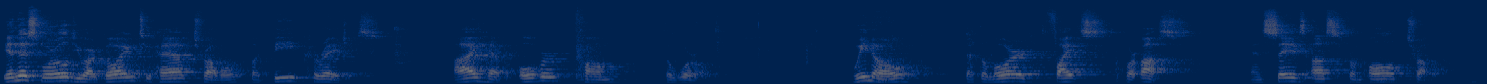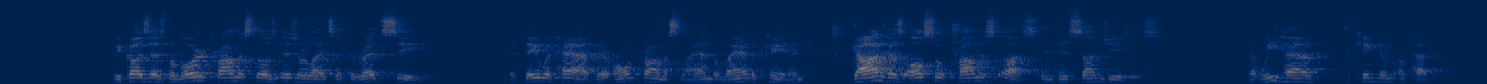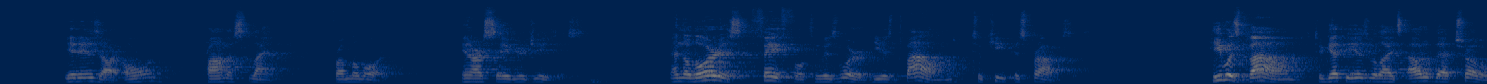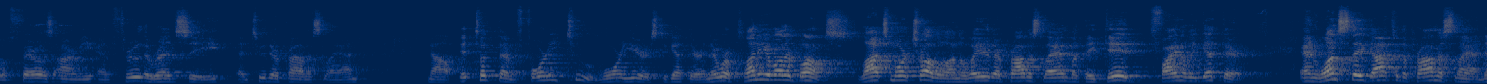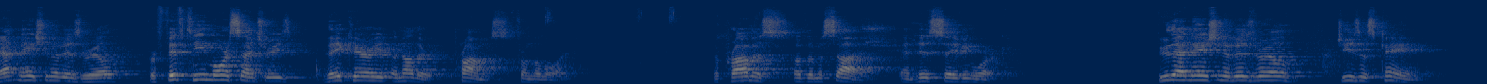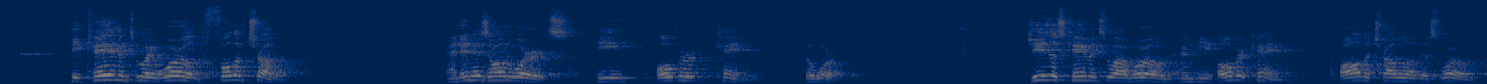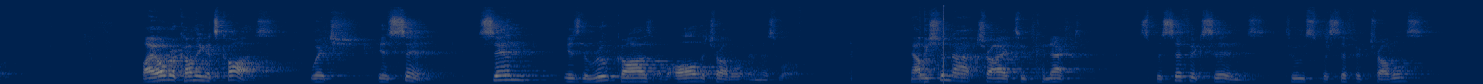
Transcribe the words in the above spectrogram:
In this world you are going to have trouble, but be courageous. I have overcome the world. We know that the Lord fights for us and saves us from all trouble. Because as the Lord promised those Israelites at the Red Sea that they would have their own promised land, the land of Canaan, God has also promised us in his Son Jesus that we have the kingdom of heaven. It is our own promised land from the Lord in our Savior Jesus. And the Lord is faithful to his word. He is bound to keep his promises. He was bound to get the Israelites out of that trouble of Pharaoh's army and through the Red Sea and to their promised land. Now, it took them 42 more years to get there, and there were plenty of other bumps, lots more trouble on the way to their promised land, but they did finally get there. And once they got to the promised land, that nation of Israel, for 15 more centuries, they carried another promise from the Lord the promise of the Messiah and his saving work. Through that nation of Israel, Jesus came. He came into a world full of trouble. And in his own words, he overcame the world. Jesus came into our world and he overcame all the trouble of this world by overcoming its cause, which is sin. Sin is the root cause of all the trouble in this world. Now, we should not try to connect specific sins to specific troubles.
